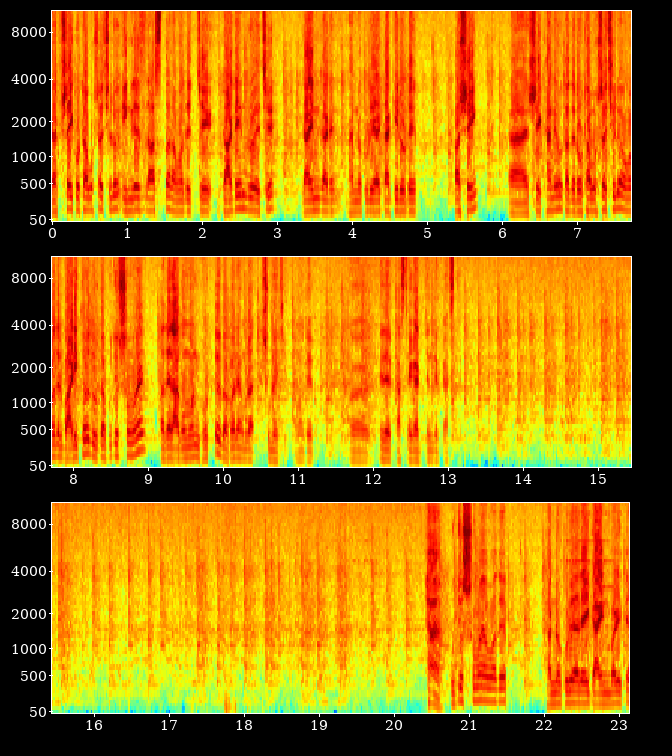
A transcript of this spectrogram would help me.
ব্যবসায়িক ওঠা বসা ছিল, ইংরেজ রাস্তার আমাদের যে গার্ডেন রয়েছে গাইন গার্ডেন ধান্যকুড়িয়া টাকি রোডের পাশেই সেখানেও তাদের ওঠা বসা ছিল আমাদের বাড়িতেও দুর্গাপুজোর সময় তাদের আগমন ঘটতো ব্যাপারে আমরা শুনেছি আমাদের এদের কাছ থেকে, গার্জেনদের কাছ থেকে। হ্যাঁ পুজোর সময় আমাদের ধান্যকুড়িয়ার এই গাইন বাড়িতে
